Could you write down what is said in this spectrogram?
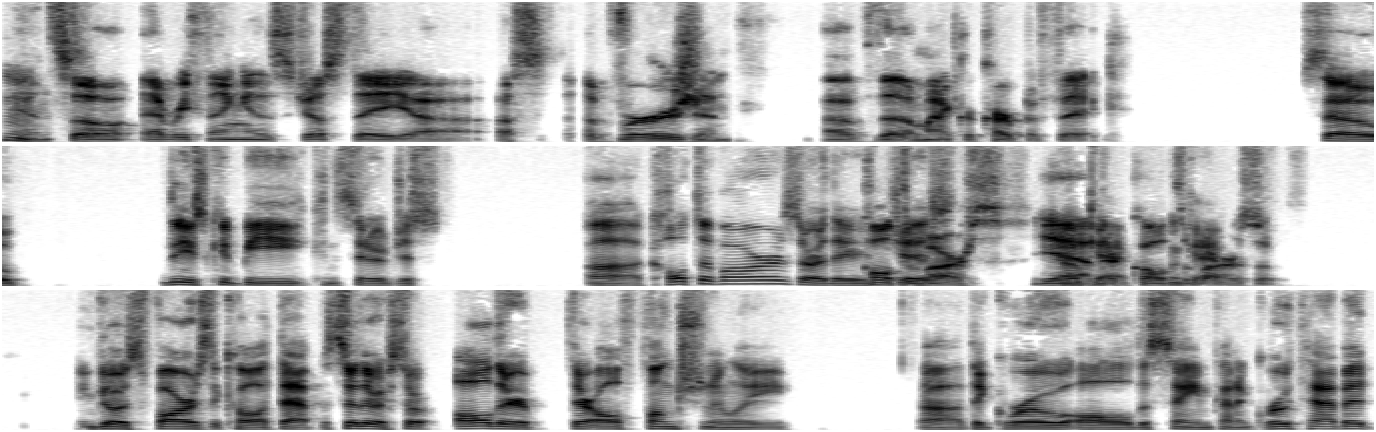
Hmm. And so everything is just a, uh, a, a version of the microcarpa fig. So these could be considered just uh cultivars or are they cultivars just... yeah okay. they're cultivars okay. and go as far as to call it that but so they're so all they're they're all functionally uh they grow all the same kind of growth habit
